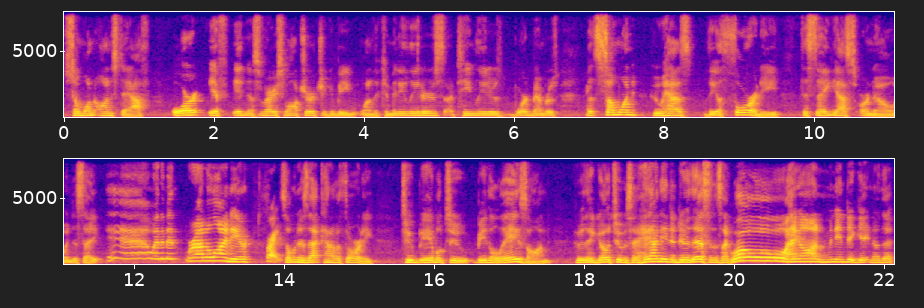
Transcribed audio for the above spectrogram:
Someone on staff, or if in a very small church, it could be one of the committee leaders, or team leaders, board members, but someone who has the authority to say yes or no and to say, yeah, wait a minute, we're out of line here. Right. Someone who has that kind of authority to be able to be the liaison who they go to and say, "Hey, I need to do this," and it's like, "Whoa, hang on, we need to get you know that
